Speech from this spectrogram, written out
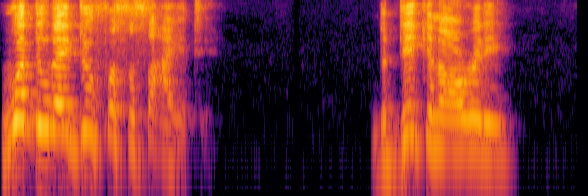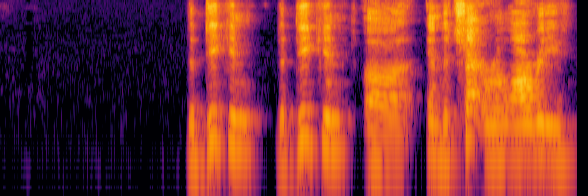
what do they do for society? The deacon already, the deacon, the deacon uh, in the chat room already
